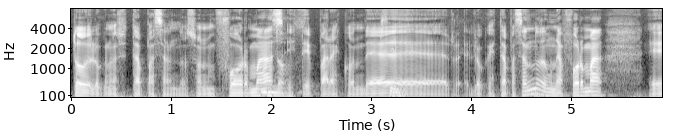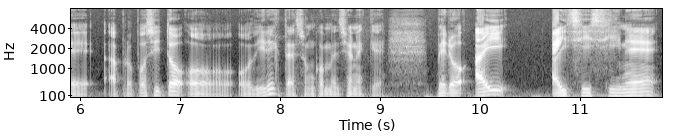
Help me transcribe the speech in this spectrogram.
todo lo que nos está pasando. Son formas este, para esconder lo que está pasando de una forma a propósito o, directa. Son convenciones que... Pero hay, hay sí cine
